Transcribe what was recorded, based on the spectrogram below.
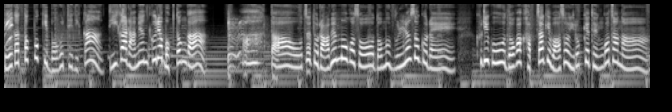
내가 떡볶이 먹을 테니까 네가 라면 끓여 먹던가. 아, 나 어제도 라면 먹어서 너무 물려서 그래. 그리고 너가 갑자기 와서 이렇게 된 거잖아.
